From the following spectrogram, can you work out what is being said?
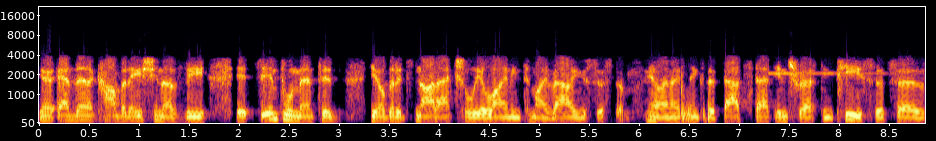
you know, and then a combination of the it's implemented, you know, but it's not actually aligning to my value system, you know, and I think that that's that interesting piece that says,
